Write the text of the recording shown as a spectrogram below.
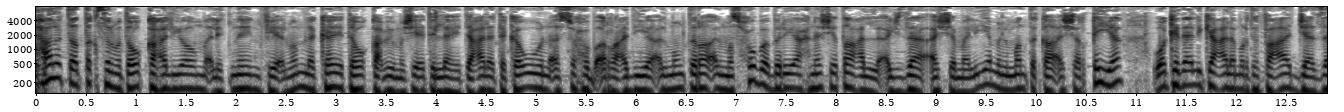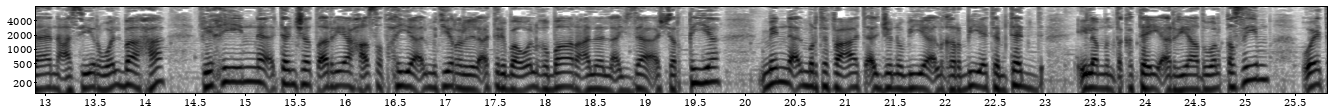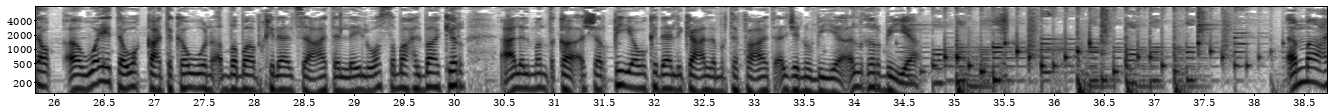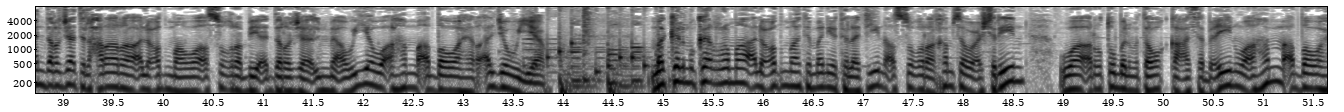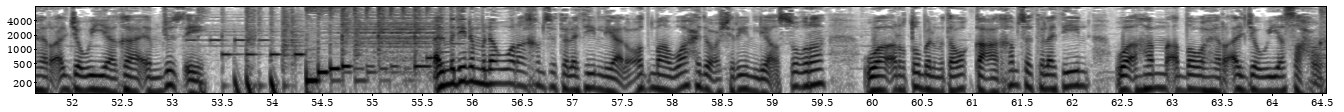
حالة الطقس المتوقع اليوم الاثنين في المملكة يتوقع بمشيئة الله تعالى تكون السحب الرعدية الممطرة المصحوبة برياح نشطة على الأجزاء الشمالية من المنطقة الشرقية وكذلك على مرتفعات جازان عسير والباحة. في حين تنشط الرياح السطحية المثيرة للأتربة والغبار على الأجزاء الشرقية من المرتفعات الجنوبية الغربية تمتد إلى منطقتي الرياض والقصيم ويتوقع, ويتوقع تكون الضباب خلال ساعات الليل والصباح الباكر. على المنطقة الشرقية وكذلك على المرتفعات الجنوبية الغربية. أما عن درجات الحرارة العظمى والصغرى بالدرجة المئوية وأهم الظواهر الجوية. مكة المكرمة العظمى 38 الصغرى 25 والرطوبة المتوقعة 70 وأهم الظواهر الجوية غائم جزئي. المدينة المنورة 35 للعظمى 21 للصغرى والرطوبة المتوقعة 35 وأهم الظواهر الجوية صحو.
